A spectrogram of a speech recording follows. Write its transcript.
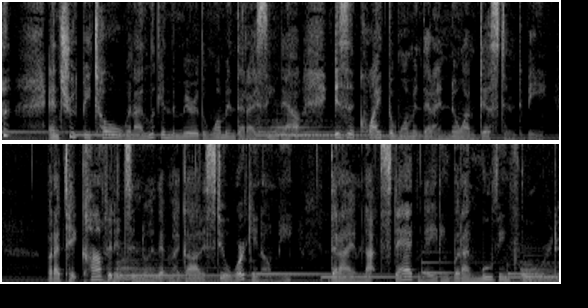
and truth be told, when I look in the mirror, the woman that I see now isn't quite the woman that I know I'm destined to be. But I take confidence in knowing that my God is still working on me, that I am not stagnating, but I'm moving forward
